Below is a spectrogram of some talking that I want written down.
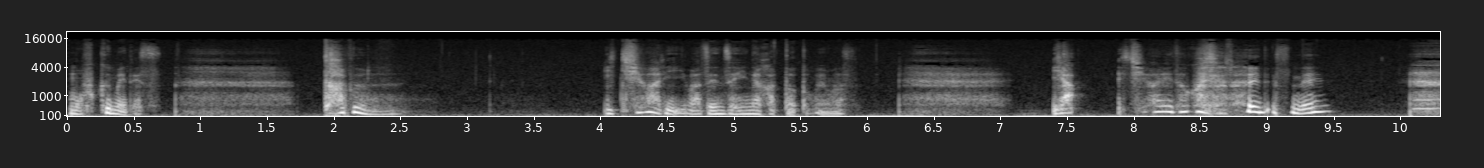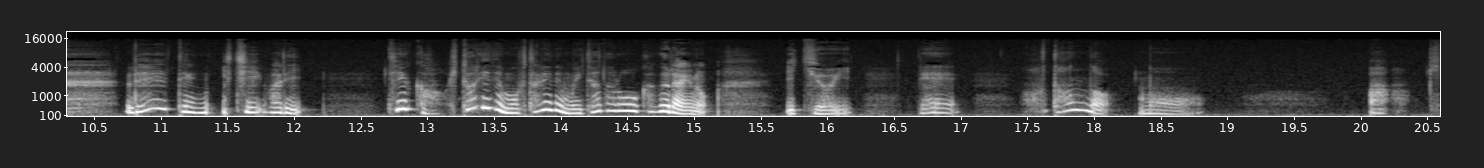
も含めです。多分1割は全然いなかったと思います。いや1割どころじゃないですね。0.1割っていうか1人でも2人でもいただろうかぐらいの勢いでほとんどもうあきっ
